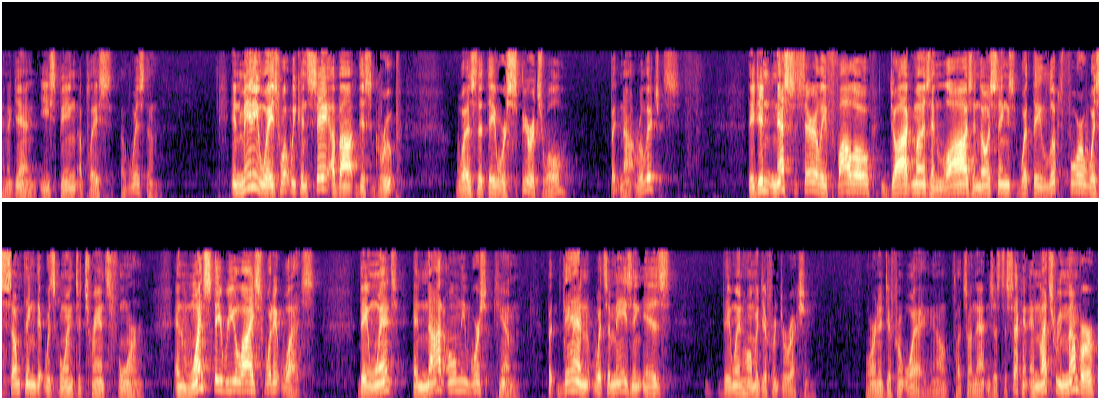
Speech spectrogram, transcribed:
And again, east being a place of wisdom. In many ways, what we can say about this group was that they were spiritual, but not religious. They didn't necessarily follow dogmas and laws and those things. What they looked for was something that was going to transform. And once they realized what it was, they went and not only worshiped him, but then what's amazing is they went home a different direction or in a different way. And I'll touch on that in just a second. And let's remember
